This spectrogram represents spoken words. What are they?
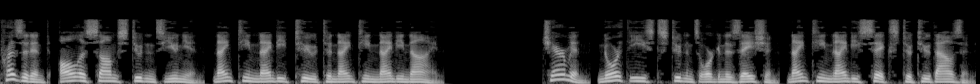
President All Assam Students Union 1992 to 1999 Chairman Northeast Students Organization 1996 to 2000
